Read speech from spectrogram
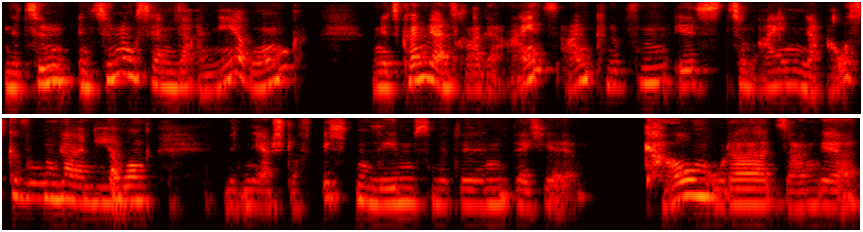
eine entzündungshemmende Ernährung und jetzt können wir an Frage 1 anknüpfen, ist zum einen eine ausgewogene Ernährung mit nährstoffdichten Lebensmitteln, welche kaum oder sagen wir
